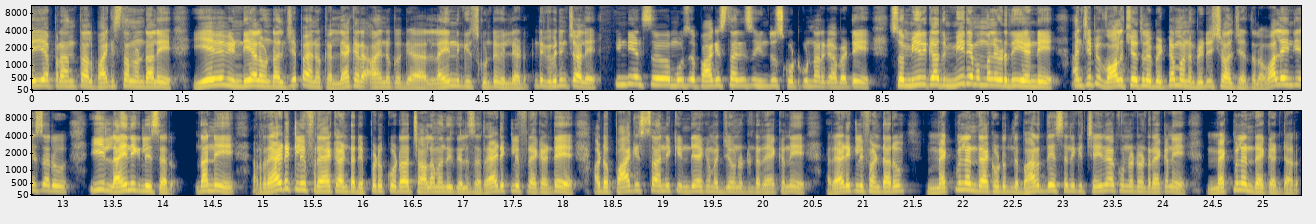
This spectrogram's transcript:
ఏ ఏ ప్రాంతాలు పాకిస్తాన్లో ఉండాలి ఏవేవి ఇండియాలో ఉండాలని చెప్పి ఆయన ఒక లేఖ ఆయన ఒక లైన్ గీసుకుంటూ వెళ్ళాడు. అంటే వివరించాలి ఇండియన్స్ పాకిస్తానీస్ హిందూస్ కొట్టుకుంటున్నారు కాబట్టి సో మీరు కాదు మీరే మమ్మల్ని విడదీయండి అని చెప్పి వాళ్ళ చేతిలో పెట్టాం మన బ్రిటిష్ వాళ్ళ చేతిలో. వాళ్ళు ఏం చేశారు? ఈ లైన్ గీశారు దాన్ని ర్యాడిక్లిఫ్ రేఖ అంటారు. ఇప్పటికి కూడా చాలామందికి తెలుసు. ర్యాడిక్లిఫ్ రేఖ అంటే అటు పాకిస్తాన్కి ఇండియాకి మధ్య ఉన్నటువంటి రేఖని ర్యాడిక్లిఫ్ అంటారు. మెక్మిలన్ రేఖ ఉంటుంది. భారతదేశానికి చైనాకు ఉన్నటువంటి రేఖని మెక్మిలన్ రేఖ అంటారు.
